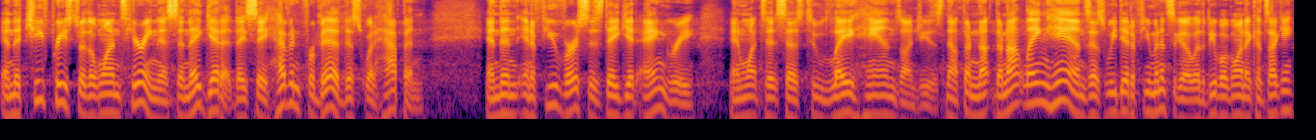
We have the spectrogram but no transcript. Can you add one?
And the chief priests are the ones hearing this, and they get it. They say, Heaven forbid this would happen. And then in a few verses, they get angry and what it says to lay hands on Jesus. Now, they're not, they're not laying hands as we did a few minutes ago with the people going to Kentucky.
